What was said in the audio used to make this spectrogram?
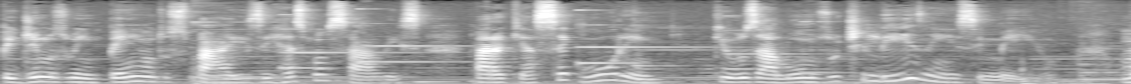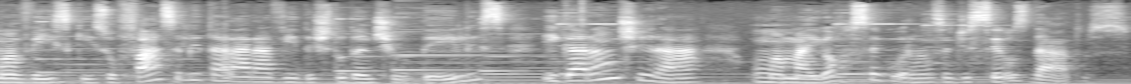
Pedimos o empenho dos pais e responsáveis para que assegurem que os alunos utilizem esse meio, uma vez que isso facilitará a vida estudantil deles e garantirá uma maior segurança de seus dados.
